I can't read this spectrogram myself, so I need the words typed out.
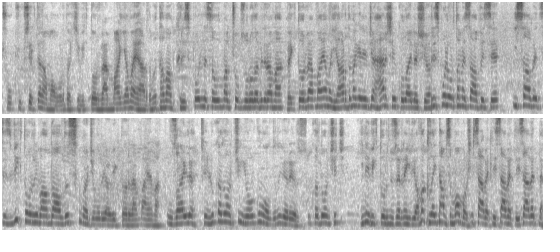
Çok yüksekten ama oradaki Victor Wembanyama yardımı. Tamam Chris Paul ile savunmak çok zor olabilir ama Victor Wembanyama yardıma gelince her şey kolaylaşıyor. Chris Paul orta mesafesi isabetsiz. Victor reboundu aldı. Smacı vuruyor Victor Wembanyama. Uzaylı. Şimdi Luka Doncic'in yorgun olduğunu görüyoruz. Luka Doncic Yine Victor'un üzerine gidiyor ama Clay Thompson bomboş isabetli isabetli isabetli.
